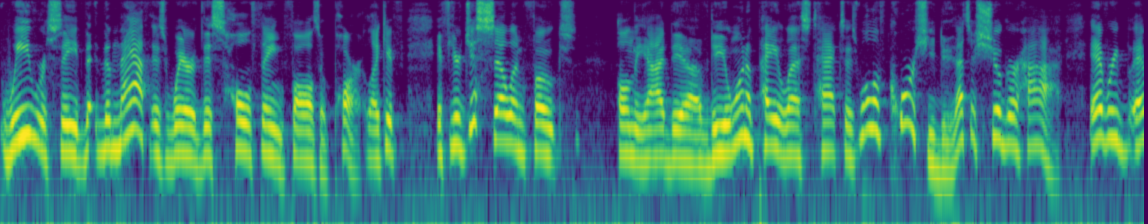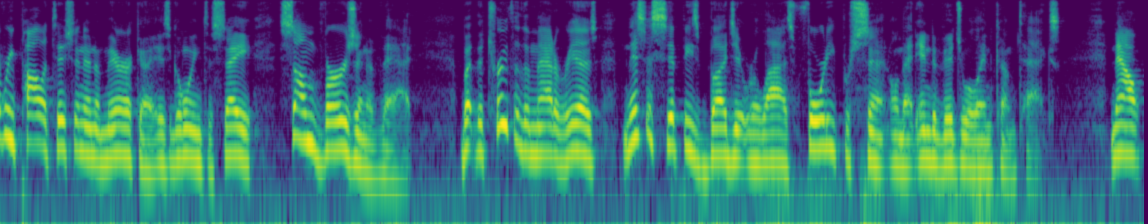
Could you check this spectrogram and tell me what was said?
we receive the, the math is where this whole thing falls apart. Like if if you're just selling folks on the idea of do you want to pay less taxes? Well, of course you do. That's a sugar high. Every every politician in America is going to say some version of that. But the truth of the matter is, Mississippi's budget relies 40% on that individual income tax. Now,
